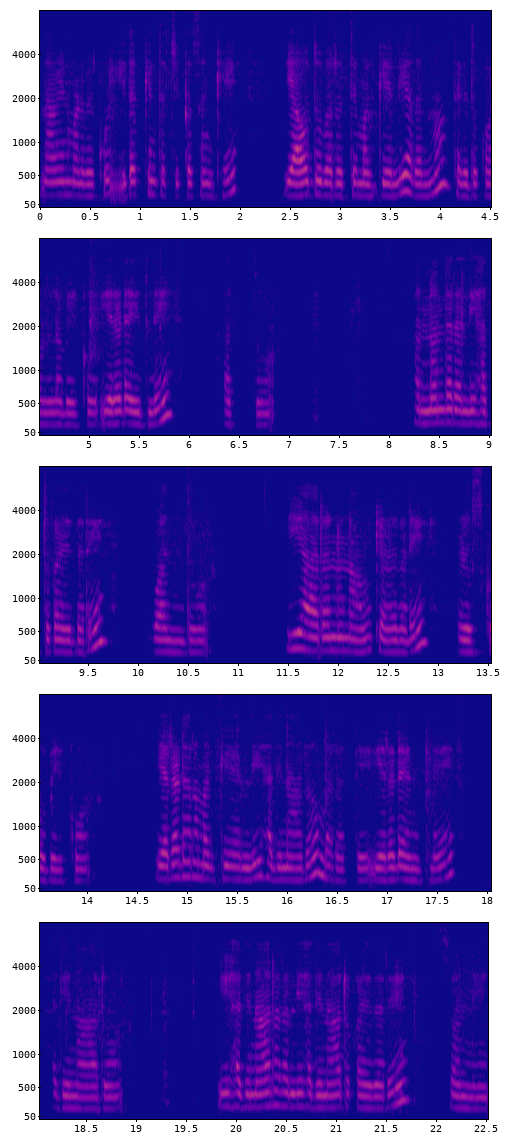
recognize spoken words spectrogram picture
ನಾವೇನು ಮಾಡಬೇಕು? ಇದಕ್ಕಿಂತ ಚಿಕ್ಕ ಸಂಖ್ಯೆ ಯಾವುದು ಬರುತ್ತೆ ಮಗ್ಗೆಯಲ್ಲಿ? ಅದನ್ನು ತೆಗೆದುಕೊಳ್ಳಬೇಕು. ಎರಡು ಐದಲೇ ಹತ್ತು. ಹನ್ನೊಂದರಲ್ಲಿ ಹತ್ತು ಕಳೆದರೆ ಒಂದು. ಈ ಆರನ್ನು ನಾವು ಕೆಳಗಡೆ ಇಳಿಸ್ಕೋಬೇಕು. ಎರಡರ ಮಗ್ಗೆಯಲ್ಲಿ ಹದಿನಾರು ಬರುತ್ತೆ. ಎರಡು ಎಂಟ್ಲೆ ಹದಿನಾರು. ಈ ಹದಿನಾರರಲ್ಲಿ ಹದಿನಾರು ಕಳೆದರೆ ಸೊನ್ನೆ.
